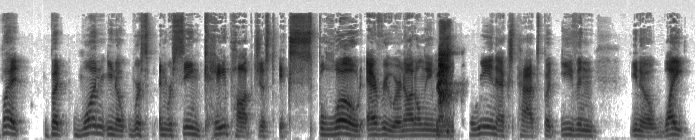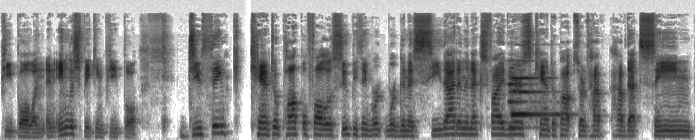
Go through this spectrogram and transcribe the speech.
But but one, you know, we're and we're seeing K-pop just explode everywhere, not only among Korean expats, but even you know white people and, and English speaking people. Do you think Cantopop will follow suit? Do you think we're we're going to see that in the next five years? Cantopop sort of have have that same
